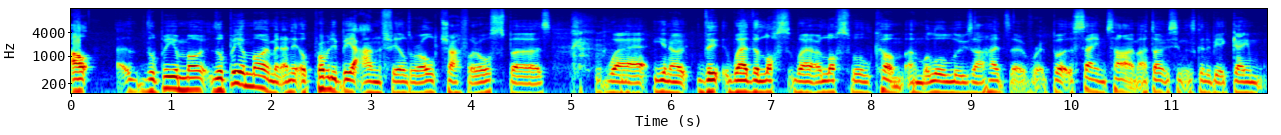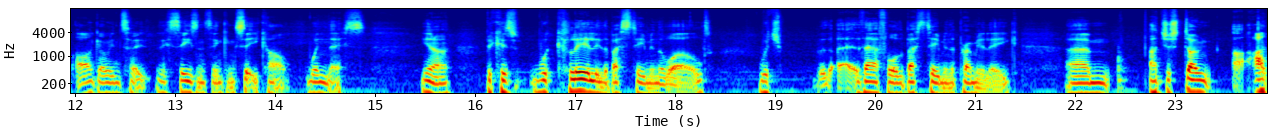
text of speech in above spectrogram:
I'll there'll be a mo- there'll be a moment, and it'll probably be at Anfield or Old Trafford or Spurs, where you know the where the loss where a loss will come, and we'll all lose our heads over it. But at the same time, I don't think there's going to be a game I'll go into this season thinking City can't win this, you know, because we're clearly the best team in the world, which therefore the best team in the Premier League. Um, I just don't. I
